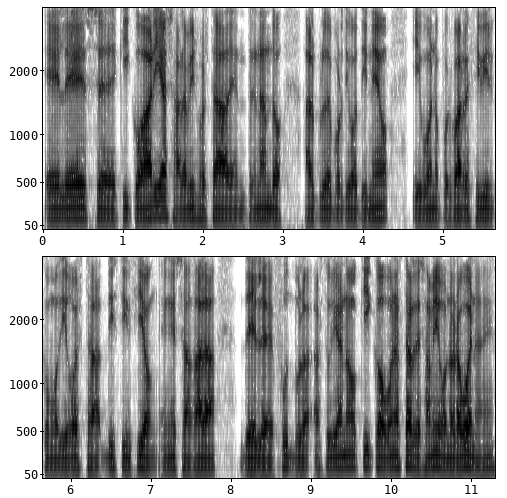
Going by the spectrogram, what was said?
Él es eh, Kiko Arias, ahora mismo está entrenando al Club Deportivo Tineo y bueno, pues va a recibir, como digo, esta distinción en esa gala del eh, fútbol asturiano. Kiko, buenas tardes, amigo, enhorabuena. ¿eh?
